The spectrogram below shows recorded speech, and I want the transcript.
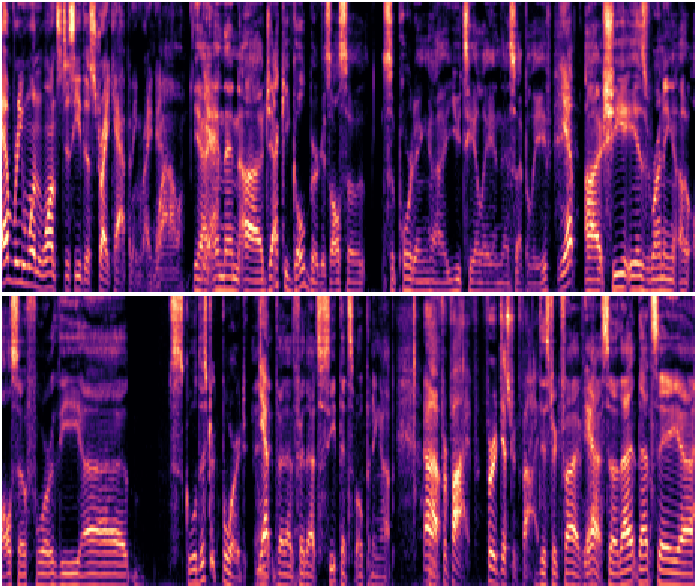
Everyone wants to see the strike happening right now. Wow. Yeah, and then uh, Jackie Goldberg is also supporting uh, UTLA in this I believe Yep. uh, she is running uh, also for the uh, school district board uh, Yep. for, that, for that seat that's opening up uh, for five, for District 5. District Five, yeah. So that that's a uh,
